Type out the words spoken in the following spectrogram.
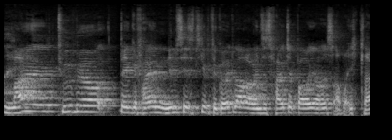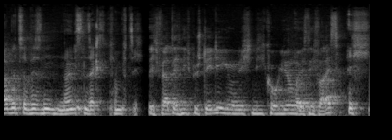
mal tu mir den Gefallen, nimm es jetzt nicht auf die Goldware, wenn es das falsche Baujahr ist, aber ich glaube zu wissen 1956. Ich werde dich nicht bestätigen und nicht, nicht korrigieren, weil ich es nicht weiß. Ich,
